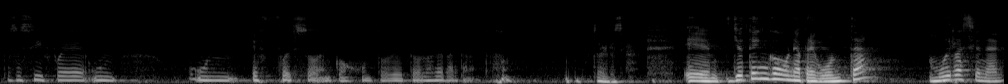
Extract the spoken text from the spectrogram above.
Entonces sí, fue un, un esfuerzo en conjunto de todos los departamentos. Muchas gracias. Eh, yo tengo una pregunta muy racional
